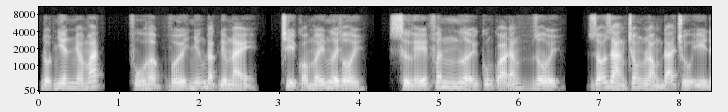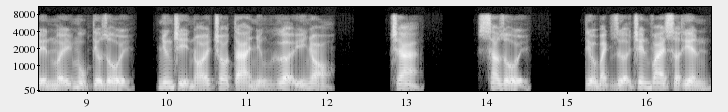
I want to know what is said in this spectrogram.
đột nhiên nheo mắt, phù hợp với những đặc điểm này, chỉ có mấy người thôi, xử hế phân người cũng quá đáng rồi, rõ ràng trong lòng đã chú ý đến mấy mục tiêu rồi, nhưng chỉ nói cho ta những gợi ý nhỏ. Cha! Sao rồi? Tiểu Bạch dựa trên vai sở thiên,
